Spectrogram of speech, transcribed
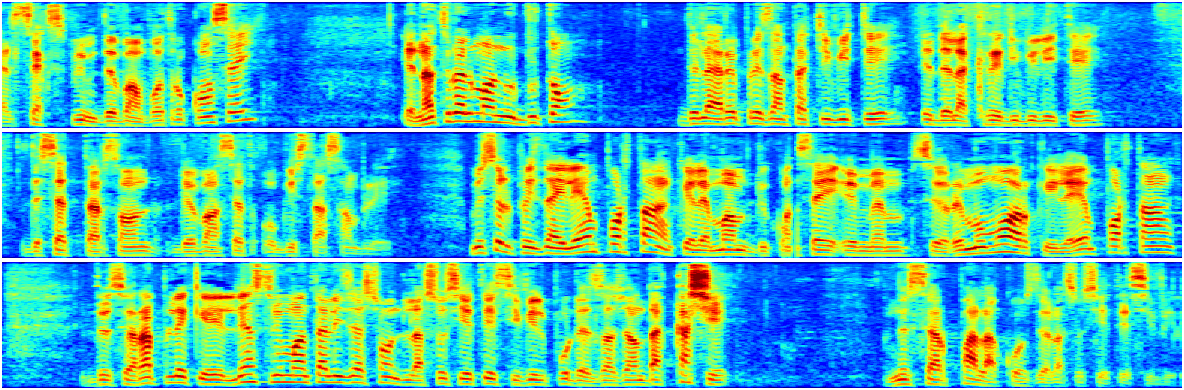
elle s'exprime devant votre Conseil. Et naturellement, nous doutons de la représentativité et de la crédibilité de cette personne devant cette auguste Assemblée. Monsieur le Président, il est important que les membres du Conseil eux-mêmes se remémorent qu'il est important de se rappeler que l'instrumentalisation de la société civile pour des agendas cachés ne sert pas la cause de la société civile.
